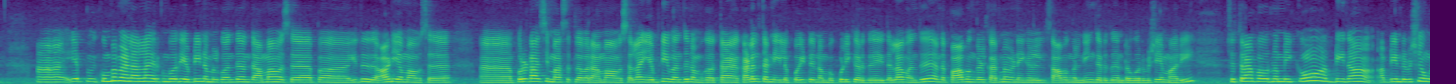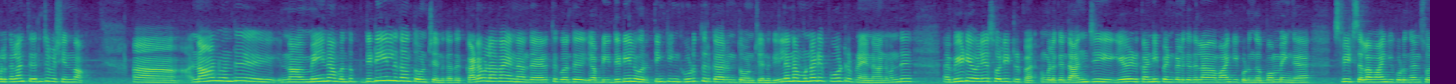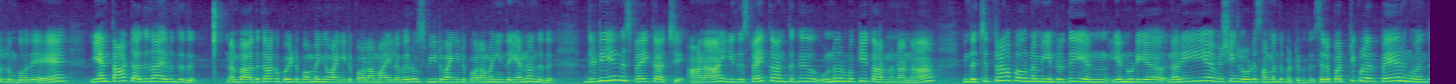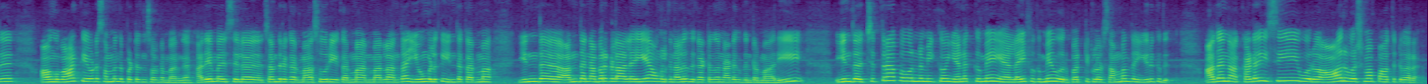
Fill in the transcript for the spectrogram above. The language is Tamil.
ஆஹ் எப்போ கும்பமேளாலாம் இருக்கும்போது எப்படி நம்மளுக்கு வந்து அந்த அமாவாசை இப்போ இது ஆடி அமாவாசை புரட்டாசி மாதத்தில் வர அமாவாசைலாம் எப்படி வந்து நமக்கு த கடல் தண்ணியில் போயிட்டு நம்ம குளிக்கிறது இதெல்லாம் வந்து அந்த பாவங்கள் கர்ம வினைகள் சாபங்கள் நீங்கிறதுன்ற ஒரு விஷயம் மாதிரி சித்ரா பௌர்ணமிக்கும் அப்படி தான் அப்படின்ற விஷயம் உங்களுக்கெல்லாம் தெரிஞ்ச விஷயந்தான் நான் வந்து நான் மெயினாக வந்து திடீர்னு தான் தோணுச்சு எனக்கு. அது கடவுளாக தான் என்ன அந்த இடத்துக்கு வந்து அப்படி திடீர்னு ஒரு திங்கிங் கொடுத்துருக்காருன்னு தோணுச்சு எனக்கு. இல்லைன்னா முன்னாடியே போட்டிருப்பேன் நான் வந்து வீடியோவிலேயே சொல்லிட்டு இருப்பேன் உங்களுக்கு இந்த அஞ்சு ஏழு கன்னி பெண்களுக்கு இதெல்லாம் வாங்கி கொடுங்க பொம்மைங்க ஸ்வீட்ஸ் எல்லாம் வாங்கி கொடுங்கன்னு சொல்லும்போதே என் தாட் அதுதான் இருந்தது. நம்ம அதுக்காக போயிட்டு பொம்மைங்க வாங்கிட்டு போகலாமா இல்லை வெறும் ஸ்வீட் வாங்கிட்டு போகலாமா இந்த எண்ணம் இருந்தது. திடீர்னு ஸ்ட்ரைக் ஆச்சு. ஆனால் இது ஸ்ட்ரைக் ஆனதுக்கு இன்னொரு முக்கிய காரணம் என்னன்னா இந்த சித்ரா பௌர்ணமின்றது என் என்னுடைய நிறைய விஷயங்களோட சம்மந்தப்பட்டிருக்குது சில பர்டிகுலர் பேருங்க வந்து அவங்க வாழ்க்கையோட சம்மந்தப்பட்டதுன்னு சொல்கிற பாருங்க. அதே மாதிரி சில சந்திர கர்மா சூரிய கர்மா அந்த மாதிரிலாம் இருந்தால் இவங்களுக்கு இந்த கர்மா இந்த அந்த நபர்களாலேயே அவங்களுக்கு நல்லது கெட்டது நடக்குதுன்ற மாதிரி இந்த சித்ரா பௌர்ணமிக்கும் எனக்குமே என் லைஃபுக்குமே ஒரு பர்டிகுலர் சம்மந்தம் இருக்குது. அதை நான் கடைசி ஒரு ஆறு வருஷமாக பார்த்துட்டு வரேன்.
